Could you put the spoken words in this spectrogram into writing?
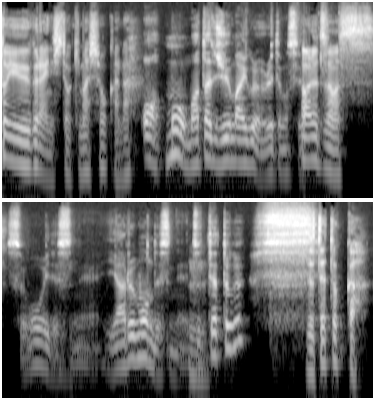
というぐらいにしておきましょうかな。ああもうまた10枚ぐらい売れてますよりがとうございます。すごいですねやるもんですねずっとやっとく、ずっとやっとくか。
